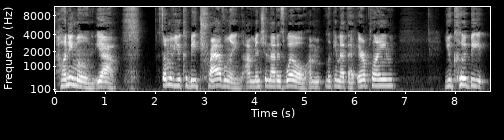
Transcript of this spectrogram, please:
Honeymoon, yeah. Some of you could be traveling. I mentioned that as well. I'm looking at that airplane. You could be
